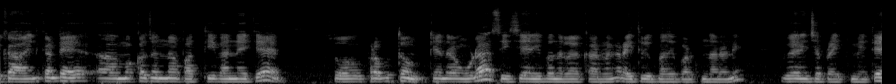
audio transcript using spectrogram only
ఇక ఎందుకంటే మొక్కజొన్న పత్తి ఇవన్నీ అయితే సో ప్రభుత్వం కేంద్రం కూడా సీసీఐ నిబంధనల కారణంగా రైతులు ఇబ్బంది పడుతున్నారని వివరించే ప్రయత్నం అయితే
